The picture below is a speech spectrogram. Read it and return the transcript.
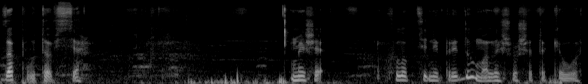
запутався. Ми ще хлопці не придумали, що ще таке от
